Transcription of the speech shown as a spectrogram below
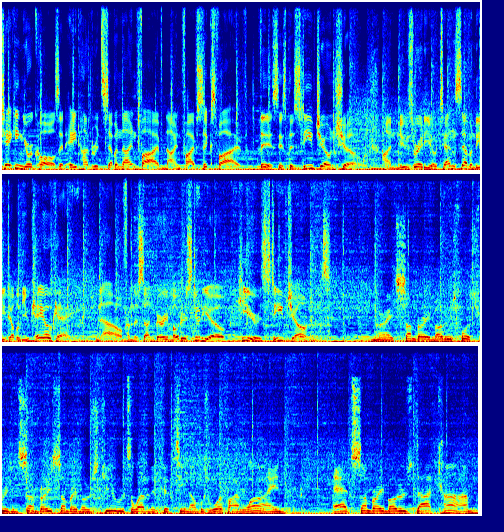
Taking your calls at 800 795 9565. This is The Steve Jones Show on News Radio 1070 WKOK. Now, from the Sunbury Motor Studio, here's Steve Jones. All right, Sunbury Motors, 4th Street in Sunbury. Sunbury Motors Kia, routes 11 and 15, Hummels Wharf, online at sunburymotors.com.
